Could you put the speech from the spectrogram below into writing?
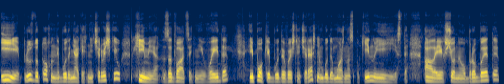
І плюс до того не буде ніяких ні червячків. Хімія за 20 днів вийде, і поки буде вишня черешня, буде можна спокійно її їсти. Але якщо не обробити,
